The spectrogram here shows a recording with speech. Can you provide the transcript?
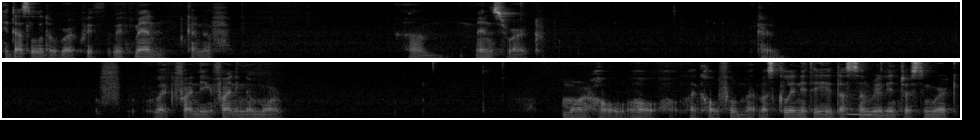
he does a lot of work with, with men kind of um, men's work. Kind of f- like finding finding a more more whole, whole like wholeful ma- masculinity. He does some really interesting work.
